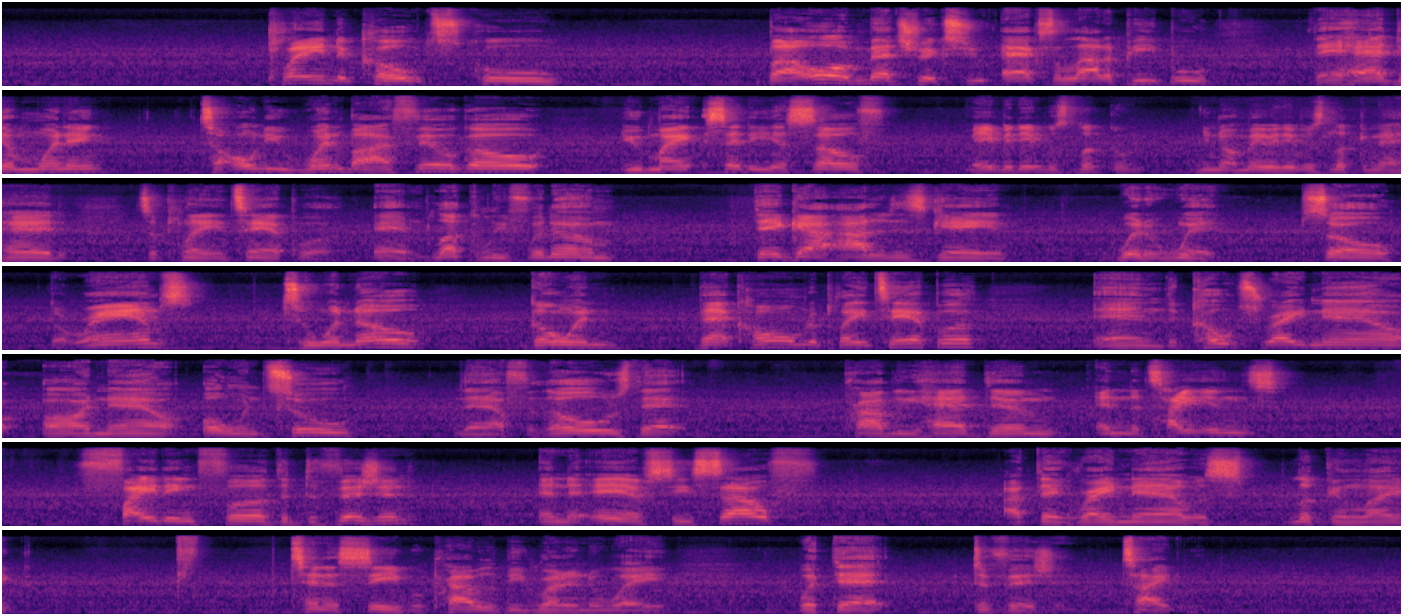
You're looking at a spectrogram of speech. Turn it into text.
playing the Colts, who, by all metrics, you ask a lot of people, they had them winning. To only win by a field goal, you might say to yourself, maybe they was looking, you know, maybe they was looking ahead to playing Tampa. And luckily for them, they got out of this game with a win. So the Rams, 2 0, going back home to play Tampa. And the Colts right now are now 0 2. Now, for those that probably had them and the Titans fighting for the division and the AFC South, I think right now it's looking like Tennessee will probably be running away with that division title.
